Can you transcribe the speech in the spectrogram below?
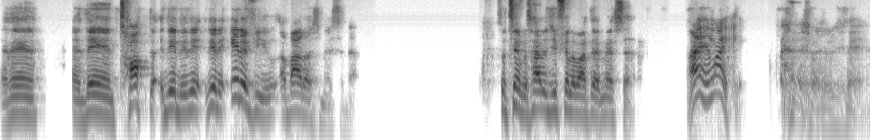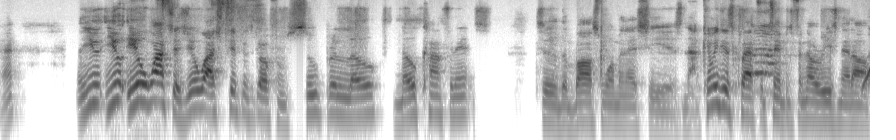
and then and then talked did, did, did an interview about us messing up. So Timbers, how did you feel about that mess up? I ain't like it. You said, huh? And you you you'll watch this. You'll watch Tippers go from super low, no confidence, to the boss woman that she is now. Can we just clap for Tippers for no reason at all?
